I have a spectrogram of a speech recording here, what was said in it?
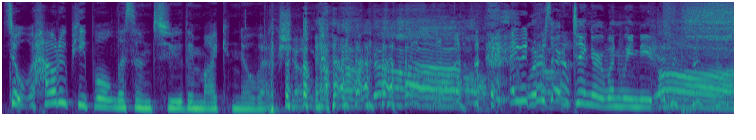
So, how do people listen to the Mike Nowak show? I mean, Where's our dinger when we need it? yeah.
